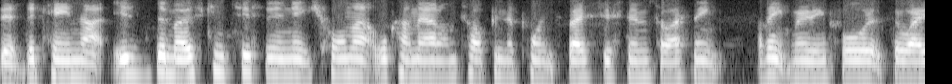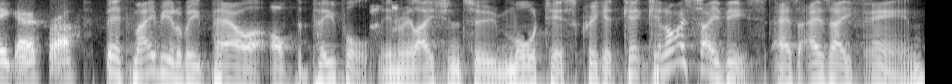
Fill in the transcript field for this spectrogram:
the, the team that is the most consistent in each format will come out on top in the points based system. So I think I think moving forward, it's the way to go for us. Beth, maybe it'll be power of the people in relation to more Test cricket. Can, can, I say this as as a fan?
